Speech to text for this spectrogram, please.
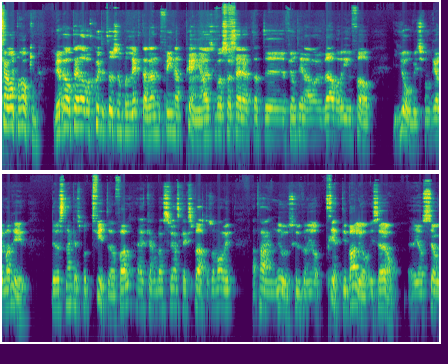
Två år på raken. Vi har återigen över 70 000 på läktaren. Fina pengar. Jag ska bara så säga det att, att uh, Fiorentina värvade inför Jovic från Real Madrid. Det snackas på Twitter i alla fall, eh, kanske bland svenska experter som vanligt, att han nog skulle kunna göra 30 baljor i Serie. Eh, Jag såg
